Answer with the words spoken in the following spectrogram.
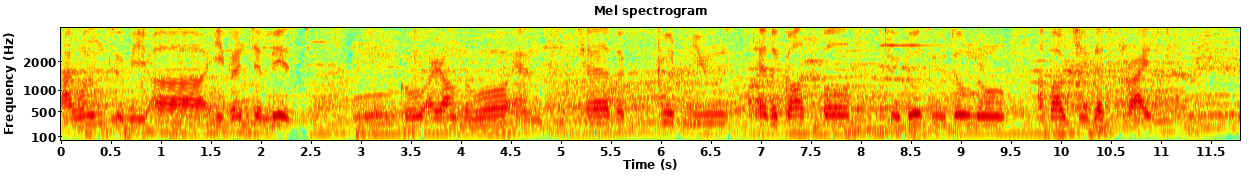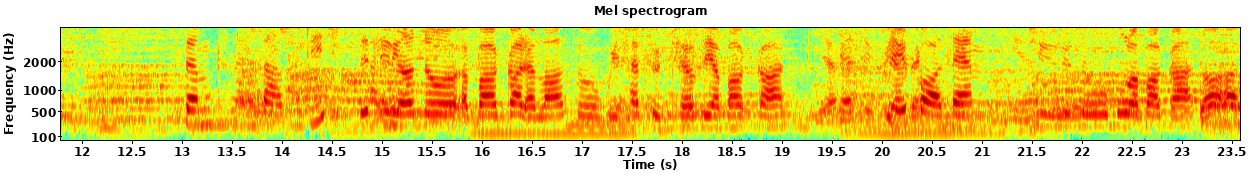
I want to be an evangelist who go around the world and tell the good news, tell the gospel to those who don't know about Jesus Christ. Some Karens are Buddhist. They do not know about God a lot, so we have to tell them about God. Yeah. We have to pray for them to, to know more about God. No, I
